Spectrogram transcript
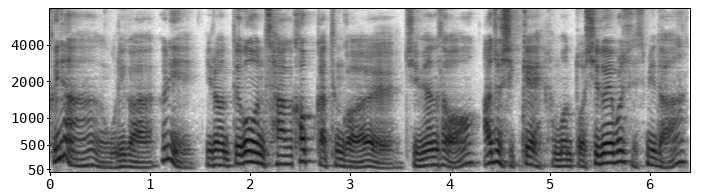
그냥 우리가 흔히 이런 뜨거운 차 컵 같은 걸 쥐면서 아주 쉽게 한번 또 시도해 볼 수 있습니다.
